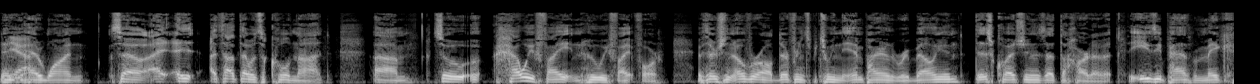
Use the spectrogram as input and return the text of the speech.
And you had one. So I, I I thought that was a cool nod. Um, so how we fight and who we fight for. If there's an overall difference between the Empire and the Rebellion, this question is at the heart of it. The easy path would make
